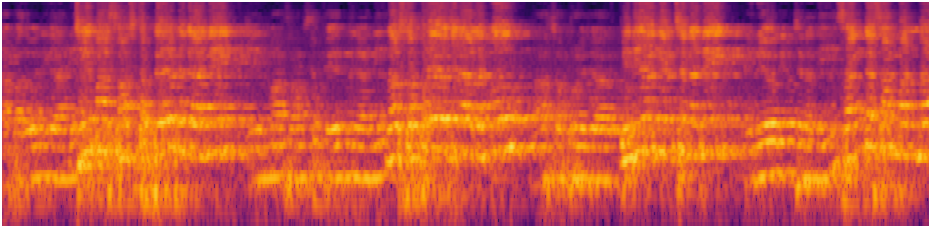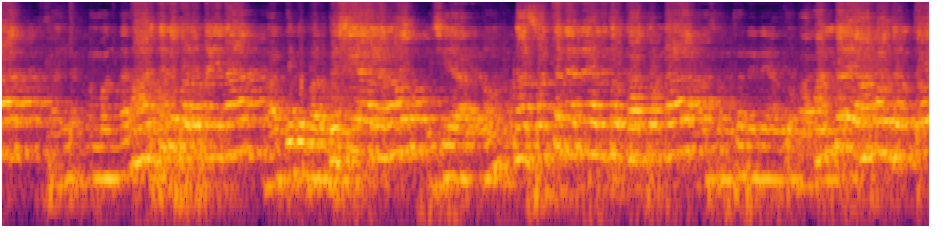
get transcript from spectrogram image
నా పదవిని గాని జీమా సంస్థ పేరును గాని చీమా సంస్థ పేరును గాని నా స్వప్రయోజనాలకు నా స్వప్రయోజనాలు వినియోగించనని వినియోగించనని సంఘ సంబంధ సంఘ సంబంధ ఆర్థిక పరమైన ఆర్థిక పర విషయాలను విషయాలను నా సొంత నిర్ణయాలతో కాకుండా నా సొంత నిర్ణయాలతో కాకుండా అందరి ఆమోదంతో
